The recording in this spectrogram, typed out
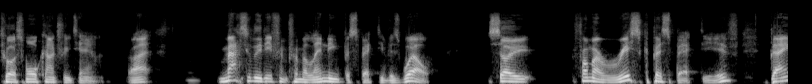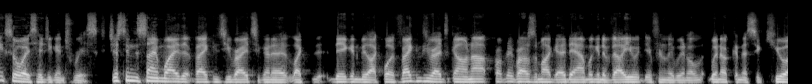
to a small country town, right? Massively different from a lending perspective as well. So from a risk perspective, banks always hedge against risk. Just in the same way that vacancy rates are going to like they're going to be like, well, if vacancy rates going up, property prices might go down. We're going to value it differently. We're to, we're not going to secure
